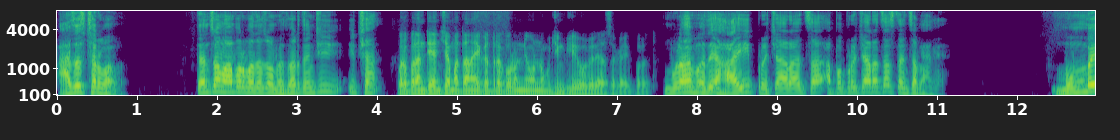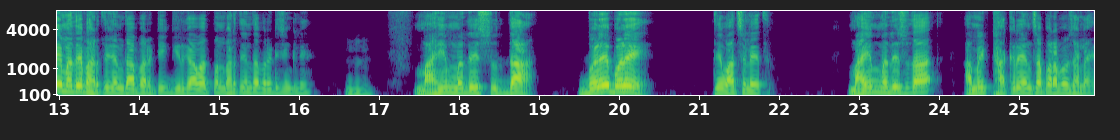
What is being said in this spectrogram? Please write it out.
आजच ठरवावं. त्यांचा महापौर पदाचा उमेदवार त्यांची इच्छा. परप्रांती यांच्या मतानं एकत्र करून निवडणूक जिंकली वगैरे असं काही परत? मुळामध्ये हाही प्रचाराचा अपप्रचाराचाच त्यांचा भाग आहे. मुंबईमध्ये भारतीय जनता पार्टी गिरगावात पण भारतीय जनता पार्टी जिंकली. माहीममध्ये सुद्धा बळे बळे ते वाचलेत. माहीममध्ये सुद्धा अमित ठाकरे यांचा पराभव झालाय.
